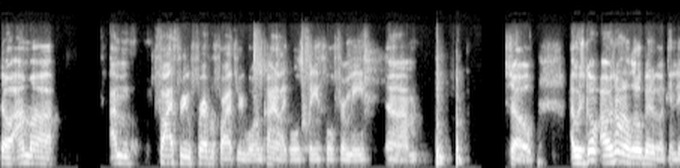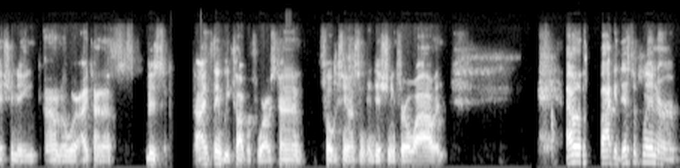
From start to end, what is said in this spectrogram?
so I'm uh, I'm five three forever five three one, kind of like old faithful for me. Um, so I was going, I was on a little bit of a conditioning. I don't know where I kind of was. I think we talked before. I was kind of focusing on some conditioning for a while, and I don't know lack of discipline or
